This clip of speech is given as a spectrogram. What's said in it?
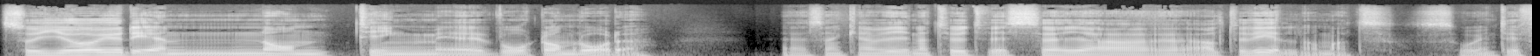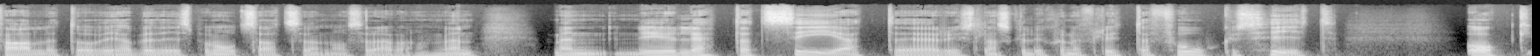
Så gör ju det någonting med vårt område. Eh, sen kan vi naturligtvis säga allt vi vill om att så inte är fallet och vi har bevis på motsatsen och sådär. Men, men det är ju lätt att se att eh, Ryssland skulle kunna flytta fokus hit. Och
